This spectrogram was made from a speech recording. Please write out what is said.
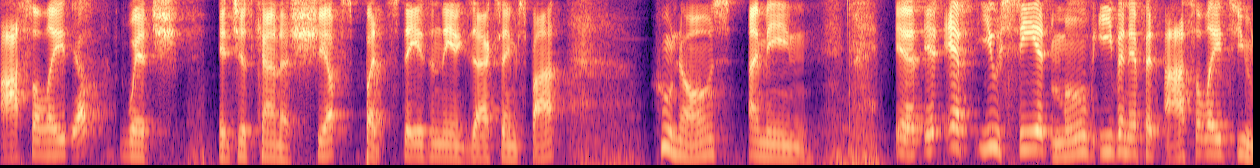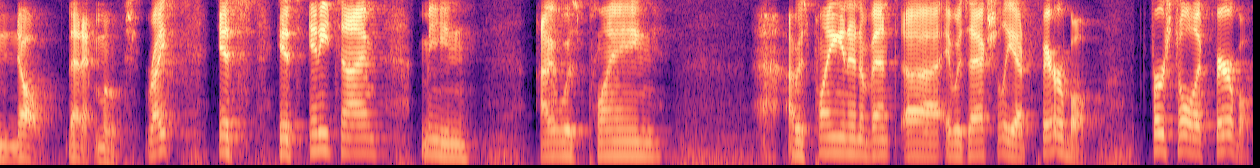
oscillates, Yep. which it just kind of shifts but stays in the exact same spot. Who knows? I mean, it, it, if you see it move, even if it oscillates, you know that it moves, right? It's it's anytime. I mean, I was playing. I was playing in an event. Uh, it was actually at Faribault, first hole at Faribault.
